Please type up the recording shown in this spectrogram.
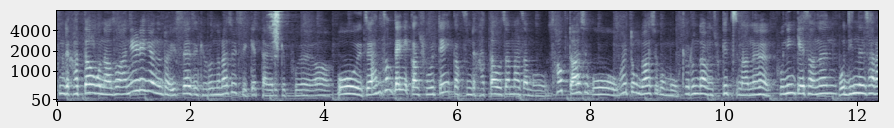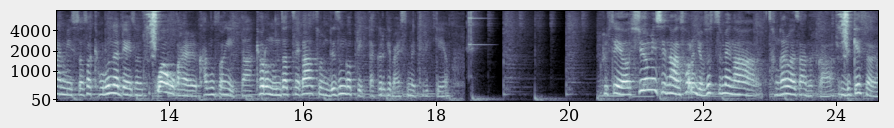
군대 갔다 오고 나서 한 1, 2년은 더 있어야지 결혼을 하실 수 있겠다 이렇게 보여요. 뭐 이제 한창 때니까 좋을 때니까 군대 갔다 오자마자 뭐 사업도 하시고 활동도 하시고 뭐 결혼도 하면 좋겠지만은 본인께서는 못 있는 사람이 있어서 결혼에 대해서는 숙고하고 갈 가능성이 있다. 결혼 운 자체가 좀 늦은 것도 있다. 그렇게 말씀을 드릴게요 글쎄요, 시우민 씨는 한 36쯤에나 장가를 가지 않을까. 좀 늦겠어요.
